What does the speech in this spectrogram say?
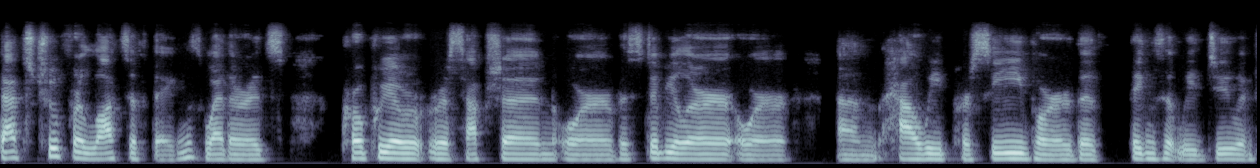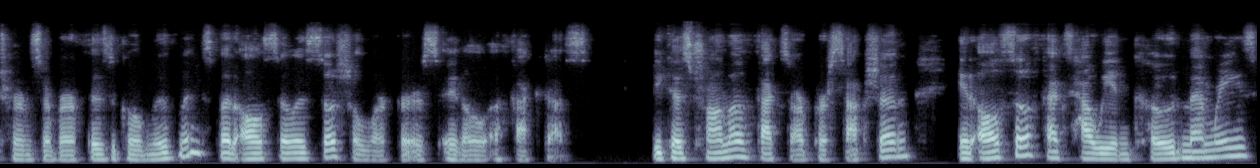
that's true for lots of things, whether it's proprioception or vestibular or um, how we perceive or the things that we do in terms of our physical movements, but also as social workers, it'll affect us. Because trauma affects our perception, it also affects how we encode memories,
